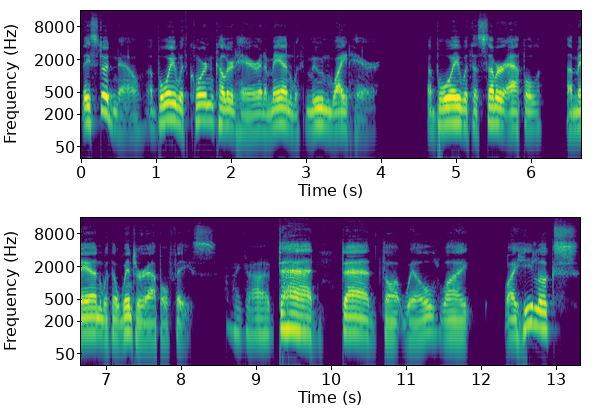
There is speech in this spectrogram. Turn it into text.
They stood now, a boy with corn colored hair and a man with moon white hair. A boy with a summer apple, a man with a winter apple face. Oh my god. Dad, Dad, thought Will, why, why, he looks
